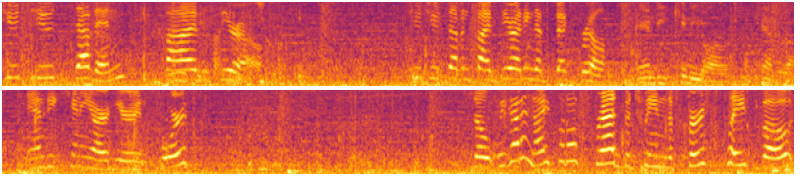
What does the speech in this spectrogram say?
22750. 22750, I think that's Beck Brill. Andy Kinnear from Canada. Andy Kinnear here in fourth. So we got a nice little spread between the first place boat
